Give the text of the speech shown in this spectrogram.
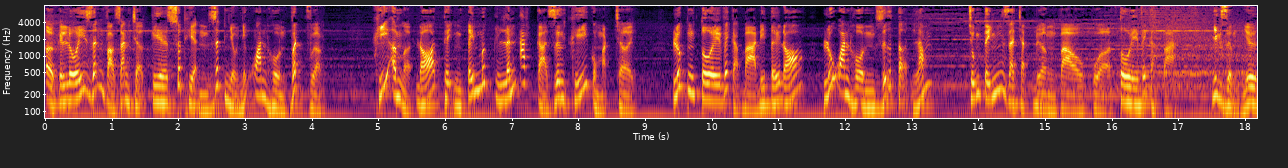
ở cái lối dẫn vào gian chợ kia xuất hiện rất nhiều những oan hồn vất vưởng. Khí âm ở đó thịnh tới mức lấn át cả dương khí của mặt trời. Lúc tôi với cả bà đi tới đó, lũ oan hồn dữ tợn lắm. Chúng tính ra chặn đường vào của tôi với cả bà. Nhưng dường như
